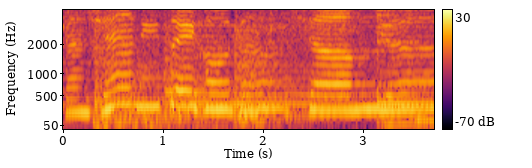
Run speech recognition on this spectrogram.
感谢你最后的相约。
